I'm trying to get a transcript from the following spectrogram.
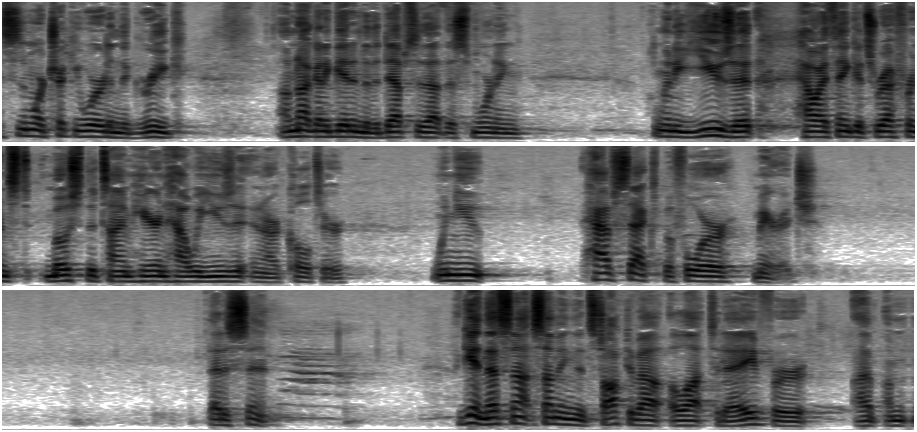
This is a more tricky word in the Greek. I'm not going to get into the depths of that this morning. I'm going to use it how I think it's referenced most of the time here and how we use it in our culture. When you have sex before marriage, that is sin. Again, that's not something that's talked about a lot today. For I'm,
